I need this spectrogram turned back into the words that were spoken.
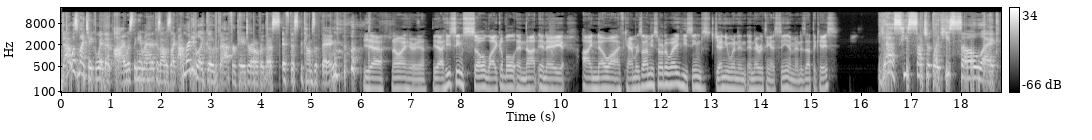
that was my takeaway that I was thinking in my head because I was like I'm ready to like go to bat for Pedro over this if this becomes a thing Yeah, no, I hear you. Yeah, he seems so likable and not in a I know I have cameras on me sort of way. He seems genuine in, in everything I see him in. Is that the case? Yes, he's such a like he's so like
